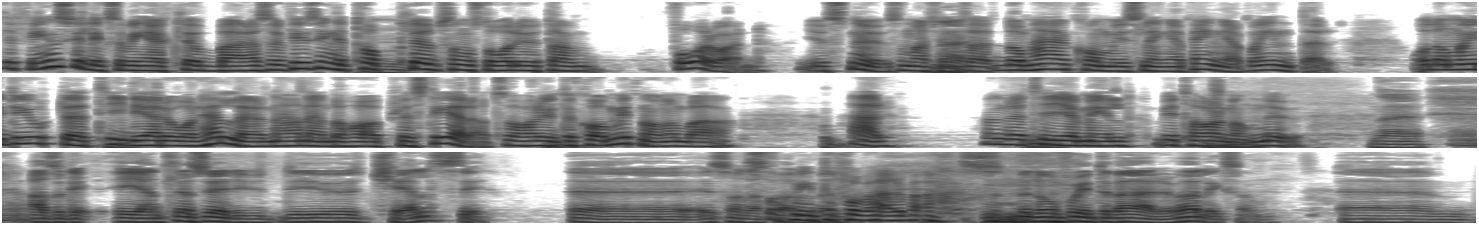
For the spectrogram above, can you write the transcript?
det finns ju liksom inga klubbar, alltså det finns ingen toppklubb som står utan forward just nu. Som man känner Nej. att de här kommer ju slänga pengar på Inter. Och de har ju inte gjort det tidigare år heller när han ändå har presterat. Så har det inte kommit någon och bara, här, 110 mil, vi tar honom nu. Nej, alltså det, egentligen så är det ju, det är ju Chelsea. Eh, I sådana Som fall. inte men, får värva. men de får inte värva liksom. Eh,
